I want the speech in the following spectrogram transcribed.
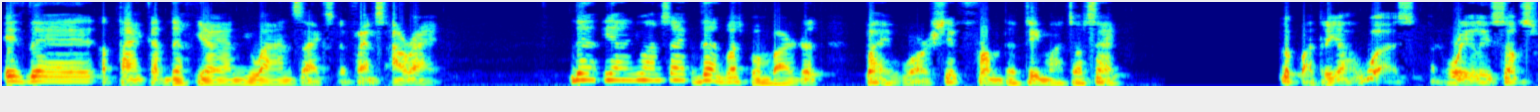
if they attacked the Qianyuan sect's defense array. The Qianyuan sect then was bombarded by warships from the three major sects. The Patriarch was really shocked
